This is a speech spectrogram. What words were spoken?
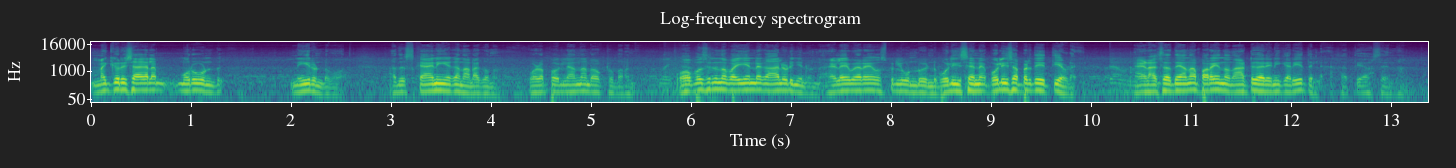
അമ്മയ്ക്കൊരു ശകലം മുറിവുണ്ട്. നീരുണ്ട് പോകാം അത് സ്കാനിങ് ഒക്കെ നടക്കുന്നുണ്ട്. കുഴപ്പമില്ല എന്നാണ് ഡോക്ടർ പറഞ്ഞു ഓപ്പോസിറ്റ് നിന്ന് പയ്യന്റെ കാലൊടിഞ്ഞിട്ടുണ്ട്. അയാളെ വേറെ ഹോസ്പിറ്റലിൽ കൊണ്ടുപോയിട്ടുണ്ട്. പോലീസ് തന്നെ പോലീസ് അപ്പോഴത്തെ എത്തി അവിടെ. അയാൾ അശ്രദ്ധയാണെന്നാണ് പറയുന്നത്. നാട്ടുകാർ എനിക്കറിയത്തില്ല സത്യാവസ്ഥ എന്നാണ്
